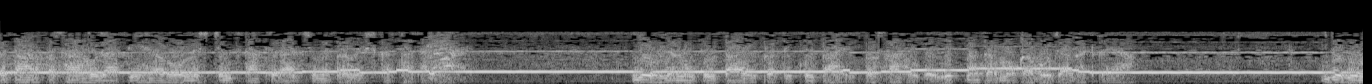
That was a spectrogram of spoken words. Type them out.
कतार पसार हो जाती है और वो निश्चिंतता के राज्य में प्रवेश करता जाता है। जो भी अनुकूलता आई प्रतिकूलता आई प्रसार हो गई, इतना कर्मों का बोझा घट गया। जो भी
